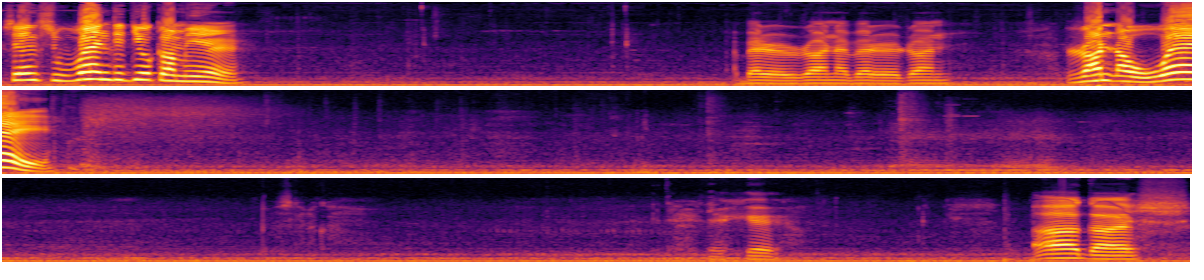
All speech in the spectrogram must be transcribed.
Since when did you come here? Better run, I better run. Run away! They're here. Oh gosh.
